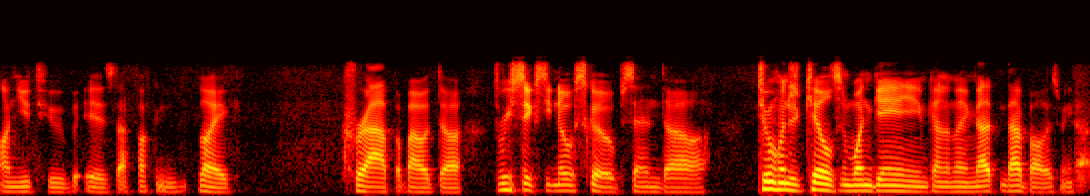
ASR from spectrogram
on YouTube is that fucking like crap about uh, 360 no scopes and uh, 200 kills in one game kind of thing. That that bothers me. Yeah.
